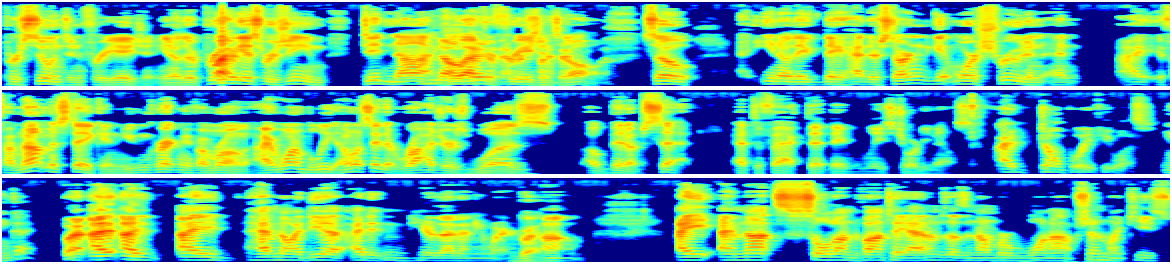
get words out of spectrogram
pursuant in free agent. You know, their Right. previous regime did not No, go after free agents at all. So, you know, they they had they're starting to get more shrewd, and and I, if I'm not mistaken, you can correct me if I'm wrong. I want to believe. I want to say that Rodgers was a bit upset at the fact that they released Jordy Nelson. I don't believe he was. Okay. But I, I, I have no idea. I didn't hear that anywhere. Right. Um, I, I'm not sold on Davante Adams as a number one option. Like he's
